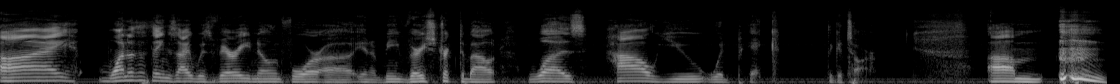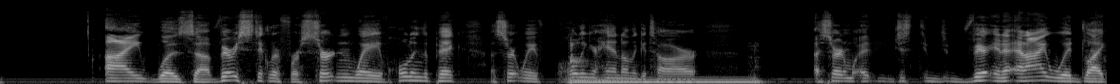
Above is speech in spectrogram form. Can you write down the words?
I one of the things I was very known for, uh, you know, being very strict about was how you would pick the guitar. Um, I was uh, very stickler for a certain way of holding the pick, a certain way of holding your hand on the guitar, a certain way, just very, and, and I would like,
